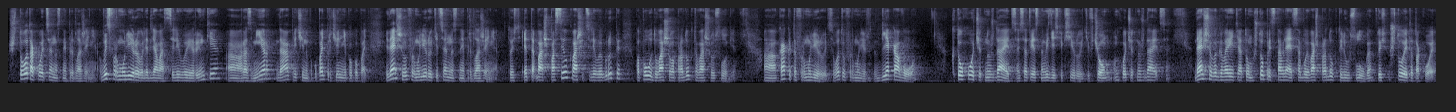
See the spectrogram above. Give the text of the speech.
Что такое ценностное предложение? Вы сформулировали для вас целевые рынки, а, размер, да, причины покупать, причины не покупать. И дальше вы формулируете ценностное предложение. То есть это ваш посыл к вашей целевой группе по поводу вашего продукта, вашей услуги. А, как это формулируется? Вот вы формулируете. Для кого? Кто хочет, нуждается. Соответственно, вы здесь фиксируете, в чем он хочет, нуждается. Дальше вы говорите о том, что представляет собой ваш продукт или услуга, то есть что это такое.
